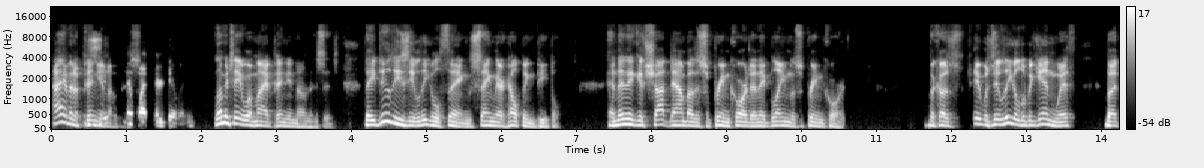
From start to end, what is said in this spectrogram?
I have an opinion on this. what they're doing. Let me tell you what my opinion on this is. They do these illegal things saying they're helping people. And then they get shot down by the Supreme Court and they blame the Supreme Court because it was illegal to begin with, but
